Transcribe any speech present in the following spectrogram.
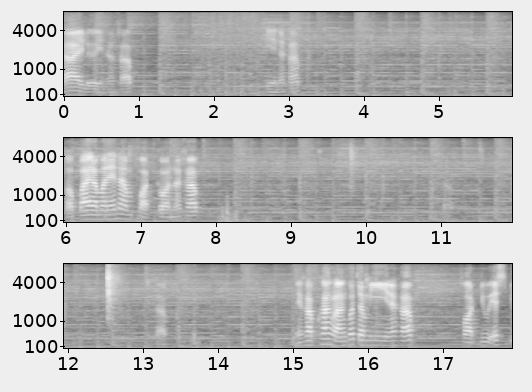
ได้เลยนะครับโอเคนะครับ ต่อไปเรามาแนะนำพอร์ตก่อนนะครับครับนี่ครับข้างหลังก็จะมีนะครับพอร์ต USB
